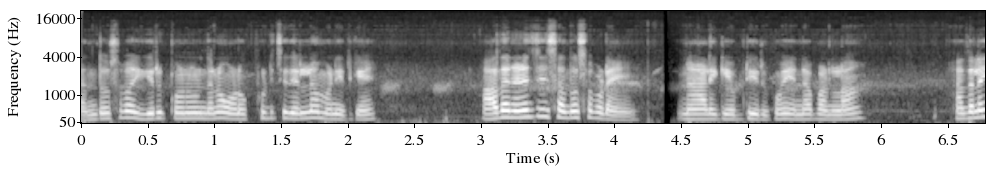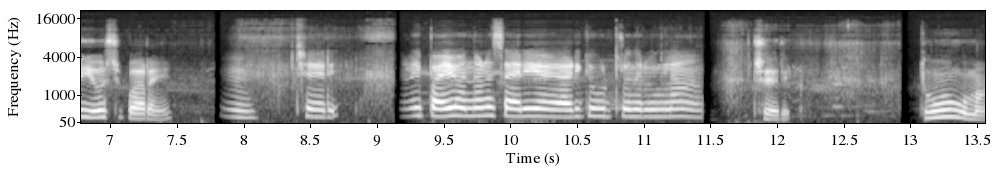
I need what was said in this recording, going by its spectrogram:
சந்தோஷமாக இருக்கணும்னு தானே உனக்கு பிடிச்சது எல்லாம் பண்ணியிருக்கேன். அதை நினச்சி சந்தோஷப்படேன். நாளைக்கு எப்படி இருக்கும்? என்ன பண்ணலாம்? அதெல்லாம் யோசிச்சு பாரேன். ம் சரி. நாளைக்கு பையன் வந்தோடனே சரி அடிக்க கொடுத்துட்டு வந்துடுவீங்களா சரி. தூங்குமா?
